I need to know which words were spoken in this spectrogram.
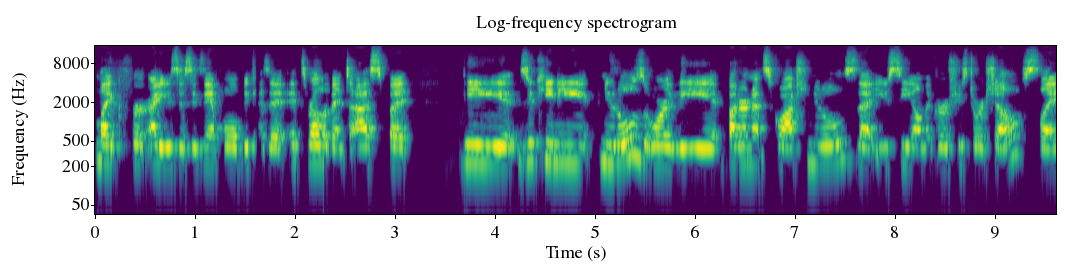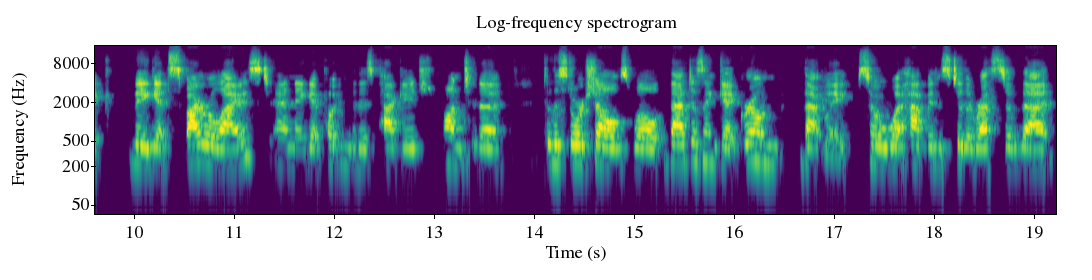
like for I use this example because it, it's relevant to us, but the zucchini noodles or the butternut squash noodles that you see on the grocery store shelves like they get spiralized and they get put into this package onto the to the store shelves. Well that doesn't get grown that way. So what happens to the rest of that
